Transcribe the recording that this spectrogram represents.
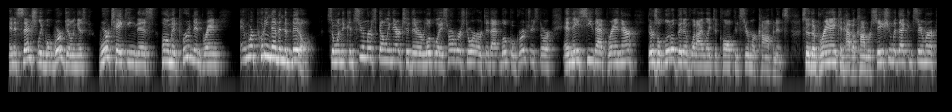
And essentially what we're doing is we're taking this home improvement brand and we're putting them in the middle. So when the consumer's going there to their local Ace Hardware store or to that local grocery store and they see that brand there, there's a little bit of what I like to call consumer confidence. So the brand can have a conversation with that consumer,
